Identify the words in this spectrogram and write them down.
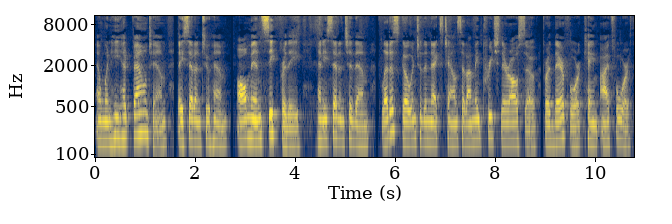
And when he had found him, they said unto him, All men seek for thee. And he said unto them, Let us go into the next towns, that I may preach there also. For therefore came I forth.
